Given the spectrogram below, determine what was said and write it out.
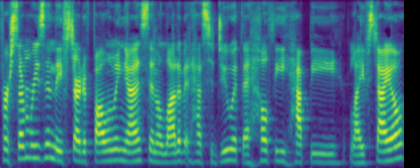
for some reason they've started following us and a lot of it has to do with a healthy happy lifestyle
